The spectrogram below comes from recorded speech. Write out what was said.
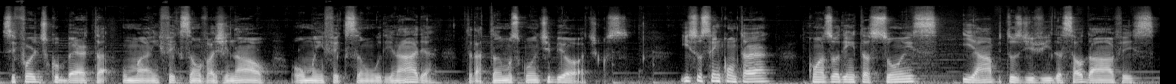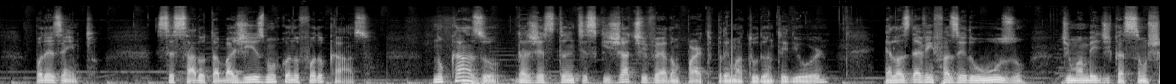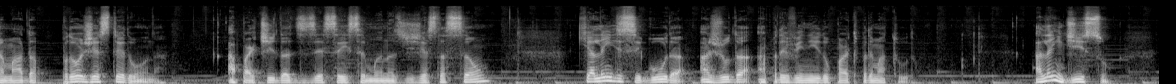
Se for descoberta uma infecção vaginal ou uma infecção urinária, tratamos com antibióticos. Isso sem contar com as orientações e hábitos de vida saudáveis, por exemplo, cessar o tabagismo quando for o caso. No caso das gestantes que já tiveram parto prematuro anterior, elas devem fazer o uso de uma medicação chamada progesterona, a partir das 16 semanas de gestação, que além de segura, ajuda a prevenir o parto prematuro. Além disso,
